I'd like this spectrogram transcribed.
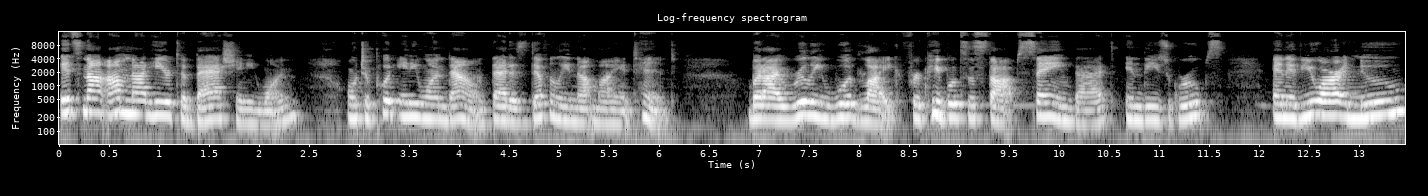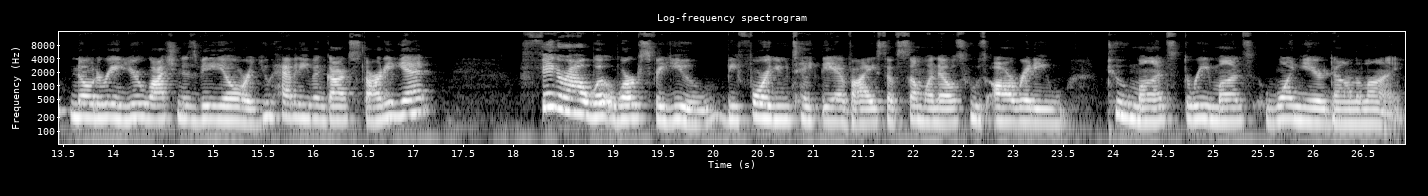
it's not i'm not here to bash anyone or to put anyone down that is definitely not my intent but i really would like for people to stop saying that in these groups and if you are a new notary and you're watching this video or you haven't even got started yet, figure out what works for you before you take the advice of someone else who's already two months, three months, one year down the line.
